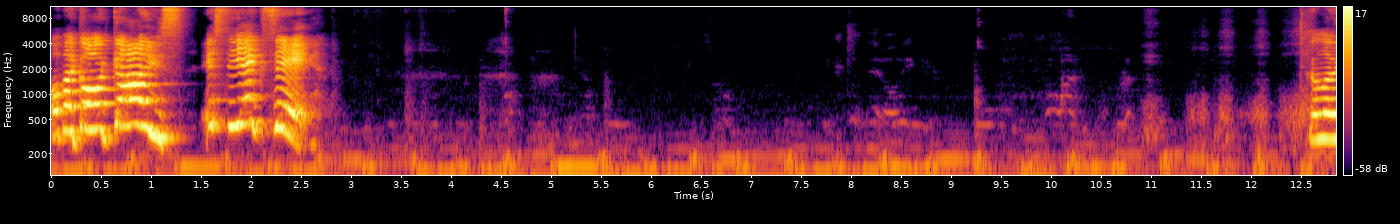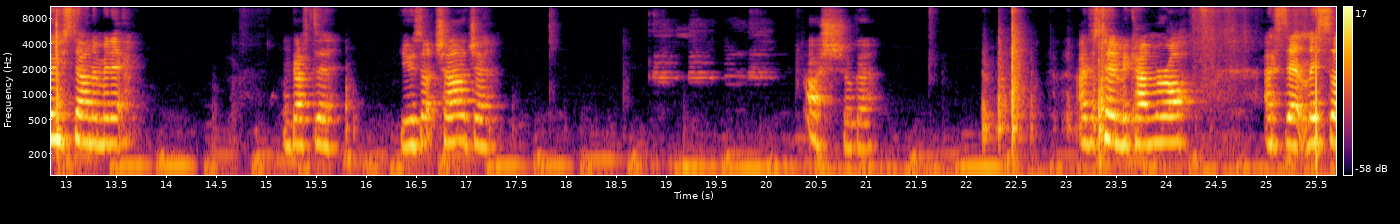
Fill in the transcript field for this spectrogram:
Oh my god, guys! It's the exit! Go this down a minute. I'm gonna have to use that charger. Oh, sugar. I just turned my camera off I accidentally, so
